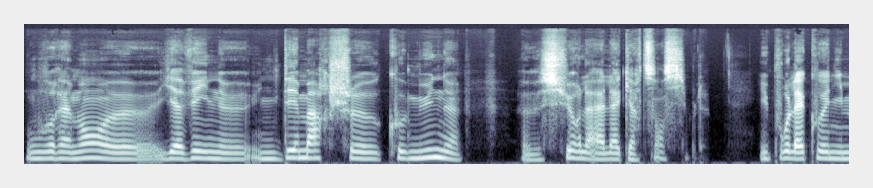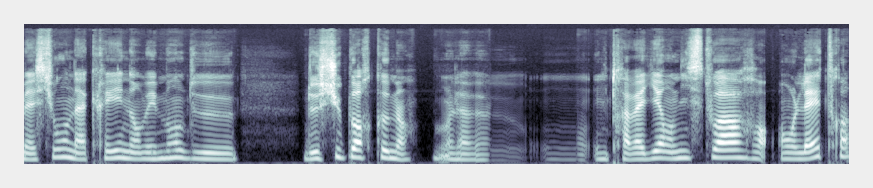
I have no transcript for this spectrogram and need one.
où vraiment il y avait une, démarche commune sur la, carte sensible. Et pour la co-animation, on a créé énormément de, supports communs. On, travaillait en histoire, en lettres,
